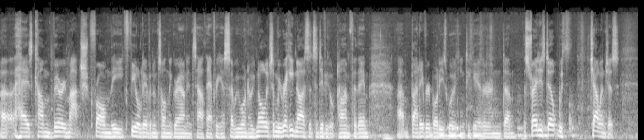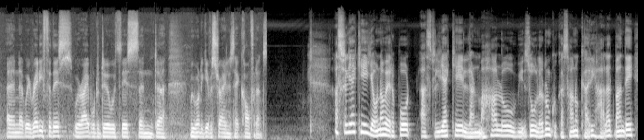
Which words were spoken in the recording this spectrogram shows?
uh, has come very much from the field evidence on the ground in South Africa. So we want to acknowledge them. We recognise it's a difficult time for them, uh, but everybody's working together. And um, Australia's dealt with challenges, and uh, we're ready for this. We're able to deal with this, and uh, we want to give Australians that confidence. استرالیا کې یو نوی رپورت استرالیا کې لړمحالو ویزو لرونکو کسانو کاری حالت باندې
